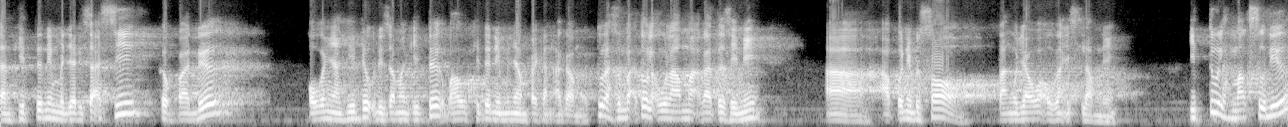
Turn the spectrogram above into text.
dan kita ni menjadi saksi kepada orang yang hidup di zaman kita bahawa kita ni menyampaikan agama. Itulah sebab itulah ulama kata sini aa, apa ni besar tanggungjawab orang Islam ni. Itulah maksud dia.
